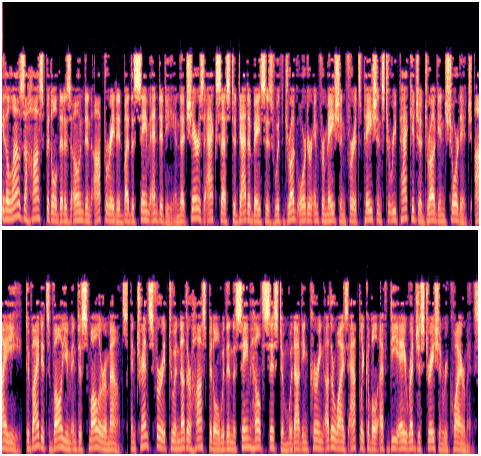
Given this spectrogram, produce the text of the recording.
It allows a hospital that is owned and operated by the same entity and that shares access to databases with drug order information for its patients to repackage a drug in shortage i.e., divide its volume into smaller amounts and transfer it to another hospital within the same health system without incurring otherwise applicable FDA registration requirements.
